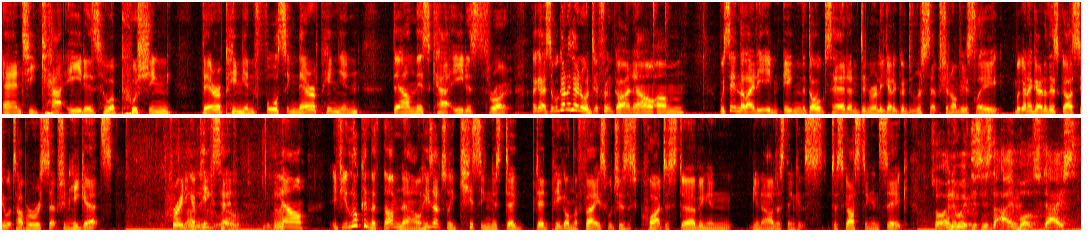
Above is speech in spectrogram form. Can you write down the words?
anti-cat eaters who are pushing their opinion, forcing their opinion down this cat eater's throat. Okay, so we're going to go to a different guy now. Um, we've seen the lady eating, eating the dog's head and didn't really get a good reception. Obviously, we're going to go to this guy see what type of reception he gets for eating a pig's head. Now, if you look in the thumbnail, he's actually kissing this dead dead pig on the face, which is quite disturbing and you know I just think it's disgusting and sick. So anyway, this is the eyeballs, guys.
